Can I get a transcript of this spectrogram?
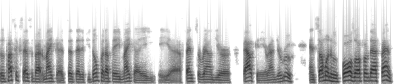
So the pasuk says about Micah, it says that if you don't put up a Micah, a, a, a uh, fence around your balcony, around your roof, and someone who falls off of that fence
